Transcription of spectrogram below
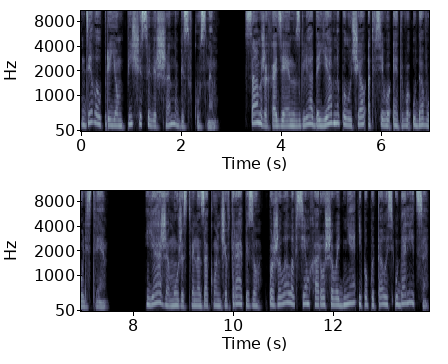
делал прием пищи совершенно безвкусным. Сам же хозяин взгляда явно получал от всего этого удовольствие. Я же, мужественно закончив трапезу, пожелала всем хорошего дня и попыталась удалиться,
